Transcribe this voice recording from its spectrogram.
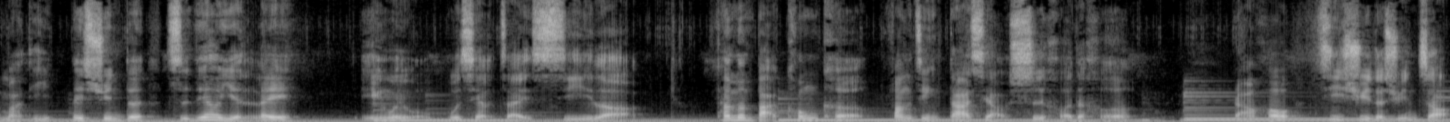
马蹄被熏得直掉眼泪，因为我不想再吸了。他们把空壳放进大小适合的盒，然后继续的寻找。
